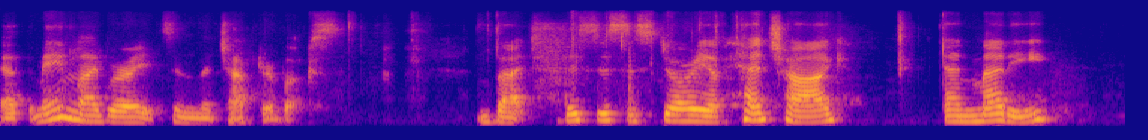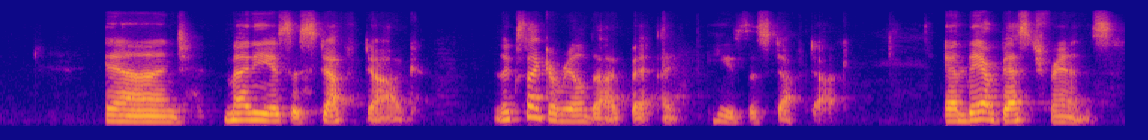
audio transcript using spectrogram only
at the main library, it's in the chapter books. But this is the story of Hedgehog and Muddy. And Muddy is a stuffed dog. Looks like a real dog, but I- he's a stuffed dog. And they're best friends.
